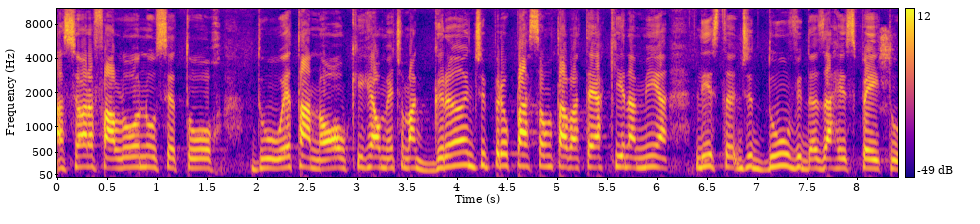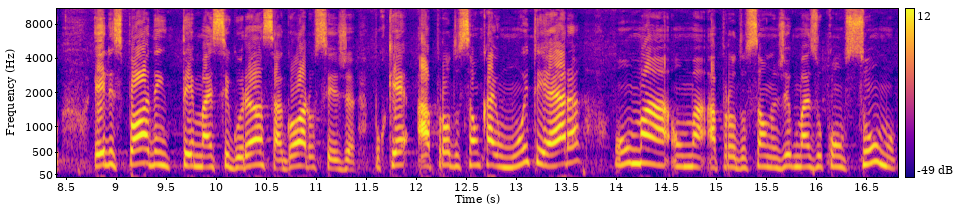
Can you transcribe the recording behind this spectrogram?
A senhora falou no setor do etanol, que realmente é uma grande preocupação, estava até aqui na minha lista de dúvidas a respeito. Eles podem ter mais segurança agora, ou seja, porque a produção caiu muito e era uma, uma a produção, não digo, mas o consumo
